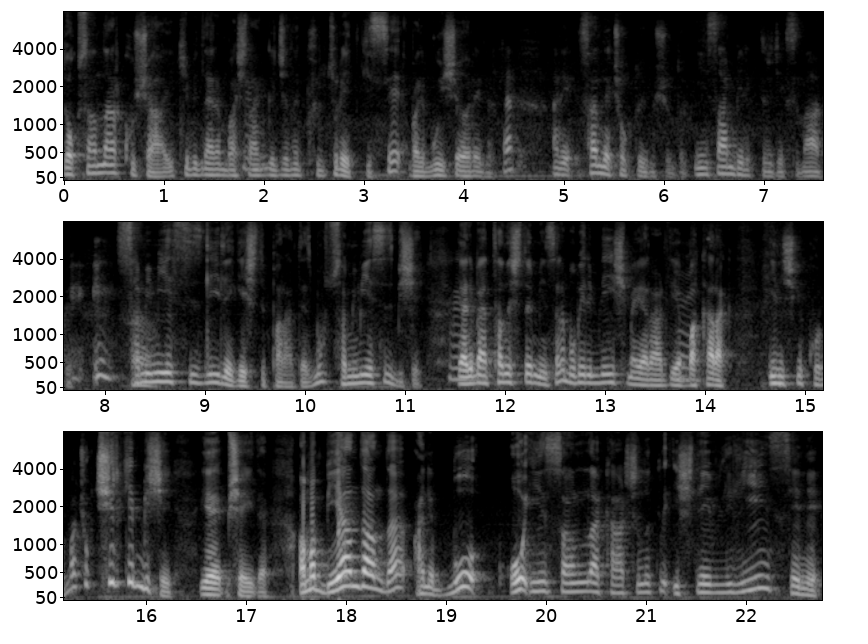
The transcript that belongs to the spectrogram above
90'lar kuşağı, 2000'lerin başlangıcının kültür etkisi hani bu işi öğrenirken hani sen de çok duymuşsundur. İnsan biriktireceksin abi. Samimiyetsizliğiyle geçti parantez. Bu samimiyetsiz bir şey. Yani ben tanıştığım insana bu benim ne işime yarar diye bakarak ilişki kurma çok çirkin bir şey bir şeydi. Ama bir yandan da hani bu o insanla karşılıklı işlevliliğin seni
